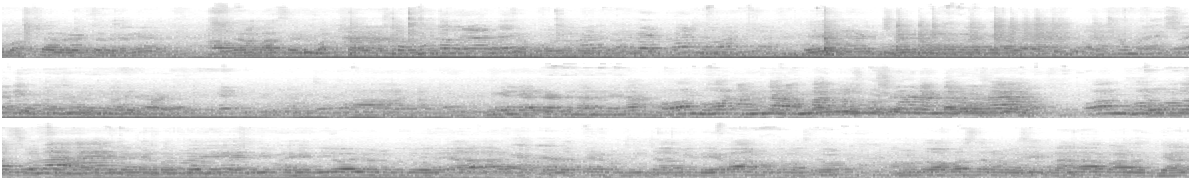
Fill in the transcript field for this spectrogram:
ఇగో మనకు భక్ష్యాలు పెట్టదు కానీ నిజామాబాద్ సైడ్ భక్ష్యాలు పెట్టదు భోజనం పెట్టదు ఏ, నేను మన మనకి రాలేదు. ఓం భోర్ అందరు అమ్మ కళ్ళు మూసుకోండి అందరూ కూడా ఓం భోర్ స్వాహ శ్రీమహేదియో యోనపుజోదయా దత్తేన ప్రశంసామి దేవామృతమస్తు అమృతోపస్తరమసి ప్రాణాపాన ధ్యాన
